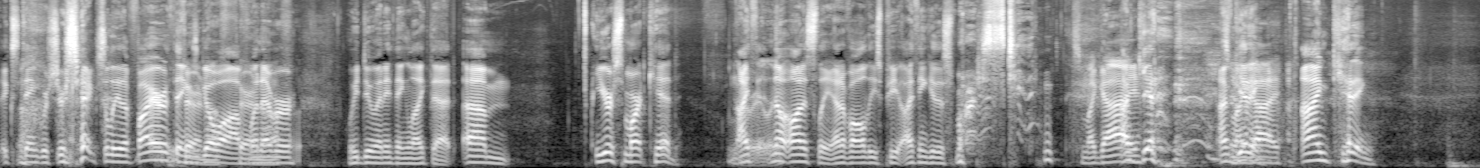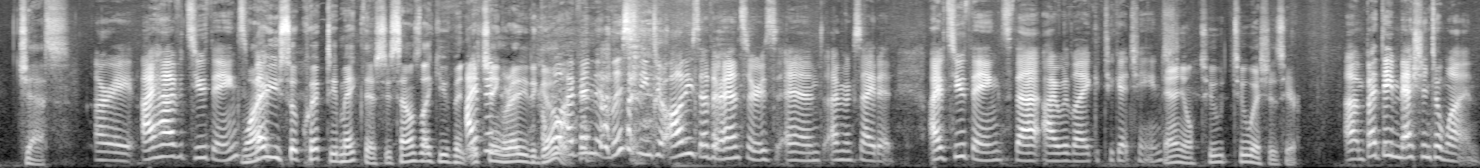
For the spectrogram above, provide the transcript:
extinguishers. Actually, the fire things Fair go enough, off fair whenever enough. we do anything like that. Um, you're a smart kid. Not I th- really. No, honestly, out of all these people, I think you're the smartest kid. It's my guy. I'm kidding. I'm my kidding. guy. I'm kidding. Jess, All right, I have two things. why but are you so quick to make this? It sounds like you've been I've itching, been- ready to go. Well, I've been listening to all these other answers, and I'm excited. I have two things that I would like to get changed. Daniel, two two wishes here. Um, but they mesh into one.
